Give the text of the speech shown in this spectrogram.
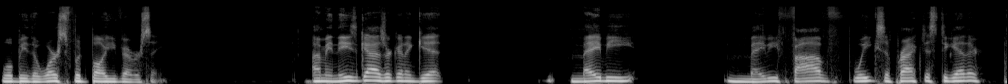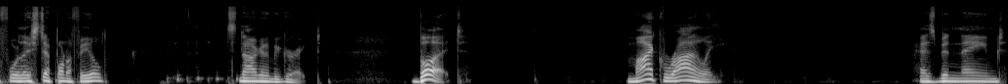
will be the worst football you've ever seen. I mean, these guys are going to get maybe, maybe five weeks of practice together before they step on a field. It's not going to be great. But Mike Riley has been named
